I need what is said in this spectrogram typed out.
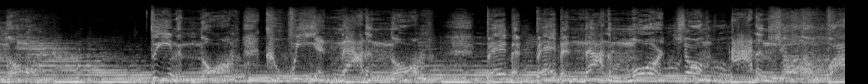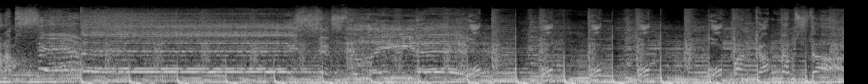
아는 놈 뛰는 놈그 위에 나는 놈 baby baby 나는 뭘 좀 아는 놈 You know what I'm saying hey, sexy lady 오, 오, 오, 오, 오빤 강남스타일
